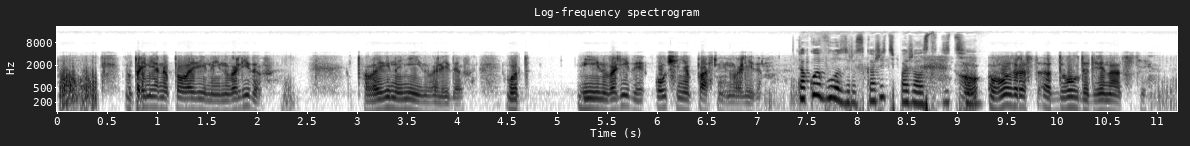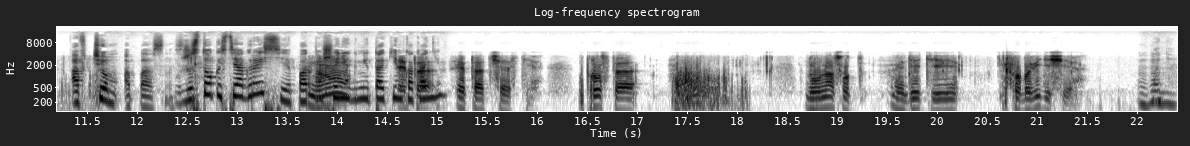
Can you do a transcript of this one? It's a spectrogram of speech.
ну, примерно половина инвалидов, половина не инвалидов. Вот не инвалиды очень опасны инвалидам. Какой возраст, скажите, пожалуйста, детей? Возраст от 2 до 12. А в чем опасность? Жестокость и агрессия по отношению Ну, к не таким, это, как они? Это отчасти. Просто, ну, у нас вот дети слабовидящие Мгм.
